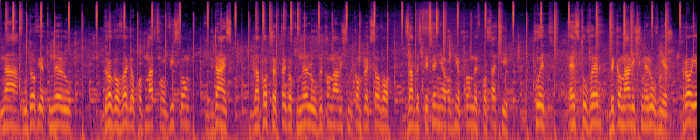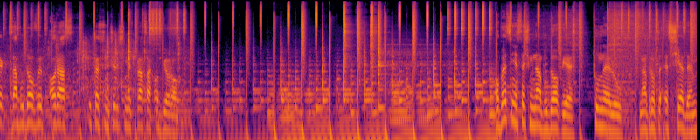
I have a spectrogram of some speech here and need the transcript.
na budowie tunelu drogowego pod Martwą Wisłą w Gdańsku. Dla potrzeb tego tunelu wykonaliśmy kompleksowo zabezpieczenie ogniochronne w postaci płyt Estuwer. Wykonaliśmy również projekt zabudowy oraz uczestniczyliśmy w pracach odbiorowych. Obecnie jesteśmy na budowie tunelu na drodze S7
